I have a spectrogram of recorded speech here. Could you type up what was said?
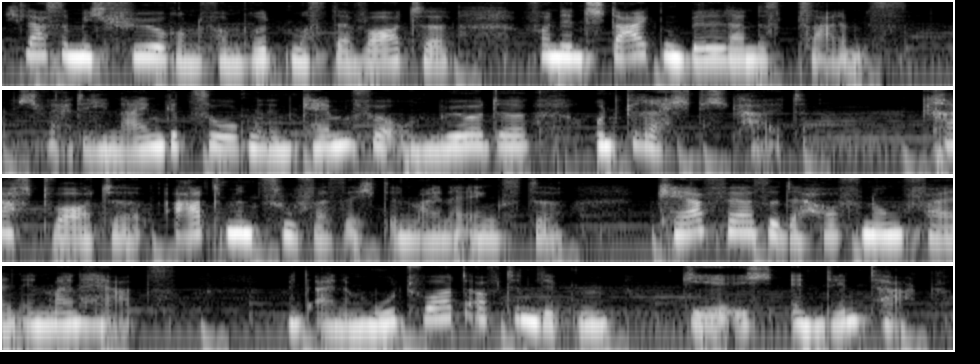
Ich lasse mich führen vom Rhythmus der Worte, von den starken Bildern des Psalms. Ich werde hineingezogen in Kämpfe um Würde und Gerechtigkeit. Kraftworte atmen Zuversicht in meine Ängste. Kehrverse der Hoffnung fallen in mein Herz. Mit einem Mutwort auf den Lippen gehe ich in den Tag.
